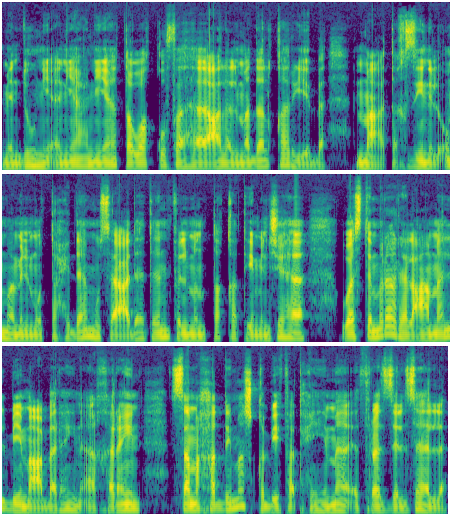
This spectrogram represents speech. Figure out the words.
من دون أن يعني توقفها على المدى القريب مع تخزين الأمم المتحدة مساعدات في المنطقة من جهة واستمرار العمل بمعبرين آخرين سمحت دمشق بفتحهما إثر الزلزال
